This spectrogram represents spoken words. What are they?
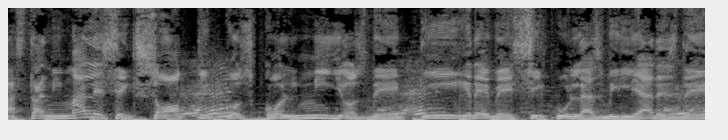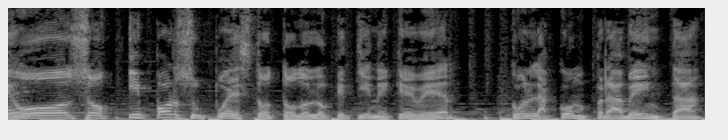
hasta animales exóticos, colmillos de tigre, vesículas biliares de oso y, por supuesto, todo lo que tiene que ver con la compra-venta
